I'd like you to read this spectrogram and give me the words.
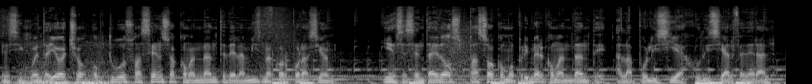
En 58 obtuvo su ascenso a comandante de la misma corporación y en 62 pasó como primer comandante a la Policía Judicial Federal.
